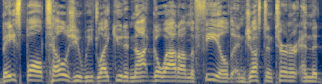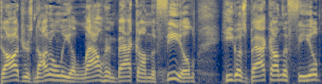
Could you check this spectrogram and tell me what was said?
baseball tells you we'd like you to not go out on the field, and Justin Turner and the Dodgers not only allow him back on the field, he goes back on the field.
